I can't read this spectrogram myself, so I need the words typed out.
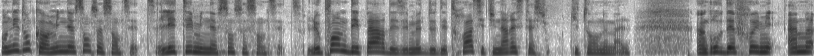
On est donc en 1967, l'été 1967. Le point de départ des émeutes de Détroit, c'est une arrestation qui tourne mal. Un groupe d'Afro- Am-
